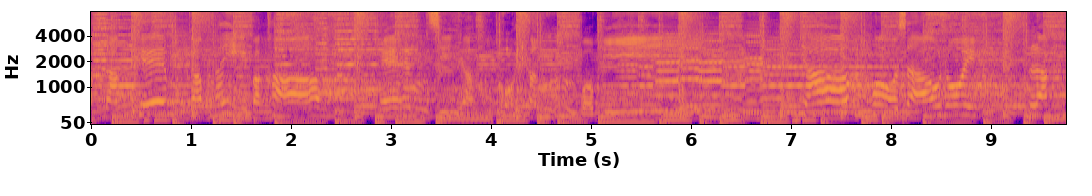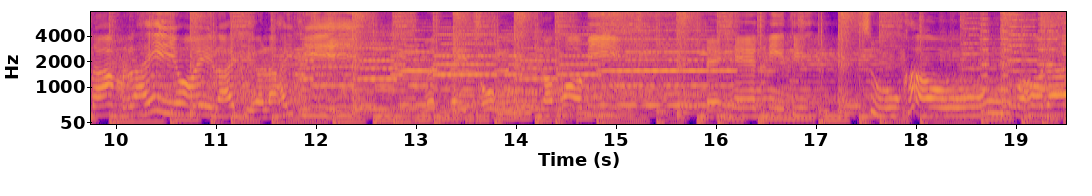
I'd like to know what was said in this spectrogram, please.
ำอยากหนังเข้มกับในบักขามแห้งเสียงก็ยังบ่มียามพ่อสาวน้อยหลักน้ำไหลย้อยหลายเถื่อหลายทีเงินในทงก็พอมี แต่แห้งนี่ที่สู่เขาบ่ได้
